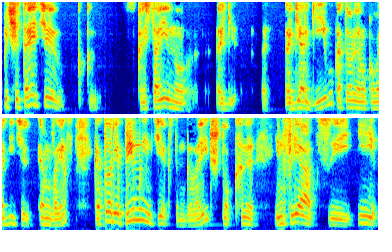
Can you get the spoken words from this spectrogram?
почитайте Кристалину Георгиеву, который руководитель МВФ, которая прямым текстом говорит, что к инфляции и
